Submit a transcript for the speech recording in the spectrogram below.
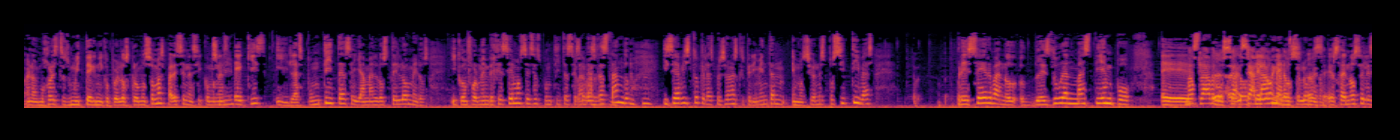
bueno, a lo mejor esto es muy técnico, pero los cromosomas parecen así como unas X y las puntitas se llaman los telómeros. Y conforme envejecemos, esas puntitas se van desgastando. Y se ha visto que las personas que experimentan emociones positivas preservan o les duran más tiempo. Eh, más largo, los se alargan los telómeros, o sea, no se les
